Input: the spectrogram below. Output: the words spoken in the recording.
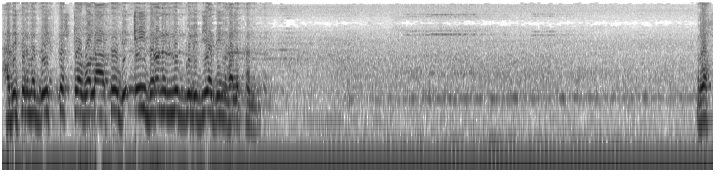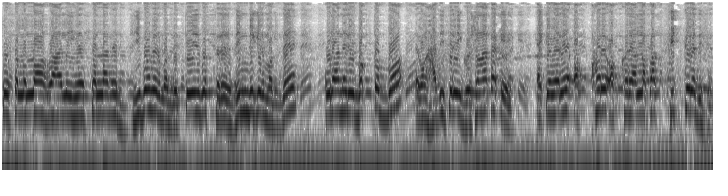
হাদিসের মধ্যে স্পষ্ট বলা আছে যে এই ধরনের লোকগুলি দিয়ে দিন গালেব থাকবে। রসুল সাল্লাহ আলহিসাল্লামের জীবনের মধ্যে, তেইশ বছরের জিন্দিগির মধ্যে কোরআনের এই বক্তব্য এবং হাদিসের এই ঘোষণাটাকে একেবারে অক্ষরে অক্ষরে আল্লাপাক ফিট করে দিচ্ছেন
